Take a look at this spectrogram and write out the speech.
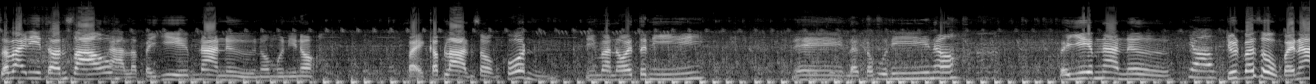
สบายดีตอนเช้าเราไปเยี่ยมหน้าหนึ่งเนาะมื้อนี้เนาะไปกับหลานสองคนนี่มาน้อยตัวนี้นี่แล้วก็ผู้นี้เนาะไปเยี่ยมหน้าหนึ่งยอจุดประสงค์ไปหน้า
